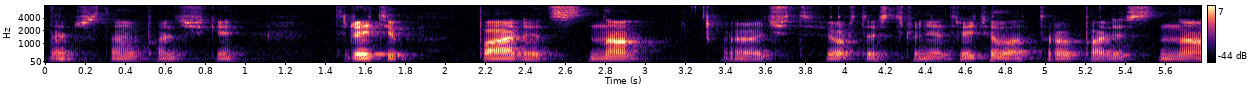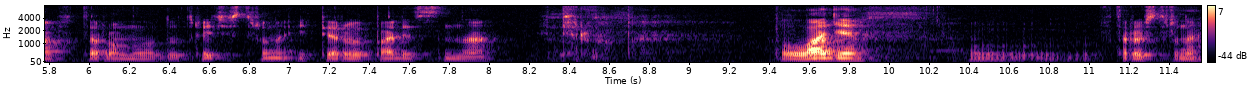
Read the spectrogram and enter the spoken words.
Дальше ставим пальчики. Третий палец на четвертой струне лад, второй палец на втором ладу третьей струны и первый палец на первом ладе второй струны.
